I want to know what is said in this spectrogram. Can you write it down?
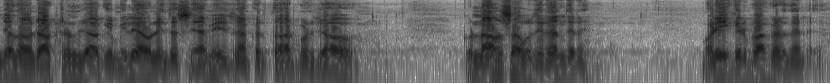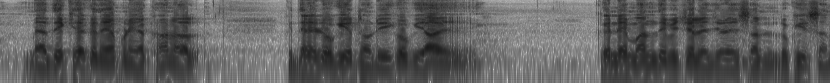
ਜਦੋਂ ਡਾਕਟਰ ਨੂੰ ਜਾ ਕੇ ਮਿਲਿਆ, ਉਹਨੇ ਦੱਸਿਆ ਵੀ ਇਦਾਂ ਕਰਤਾਰਪੁਰ ਜਾਓ। ਗੁਰਨਾਮ ਸਾਹਿਬ ਦੇ ਰਹਿੰਦੇ ਨੇ। ਬੜੀ ਕਿਰਪਾ ਕਰਦੇ ਨੇ। ਮੈਂ ਦੇਖਿਆ ਕਦੇ ਆਪਣੇ ਅੱਖਾਂ ਨਾਲ ਕਿਤਨੇ ਲੋਕੀ ਉੱਥੋਂ ਠੀਕ ਹੋ ਕੇ ਆਏ। ਕਿੰਨੇ ਮਨ ਦੇ ਵਿੱਚ ਚਲੇ ਜਿਹੜੇ ਸਨ, ਦੁਖੀ ਸਨ।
